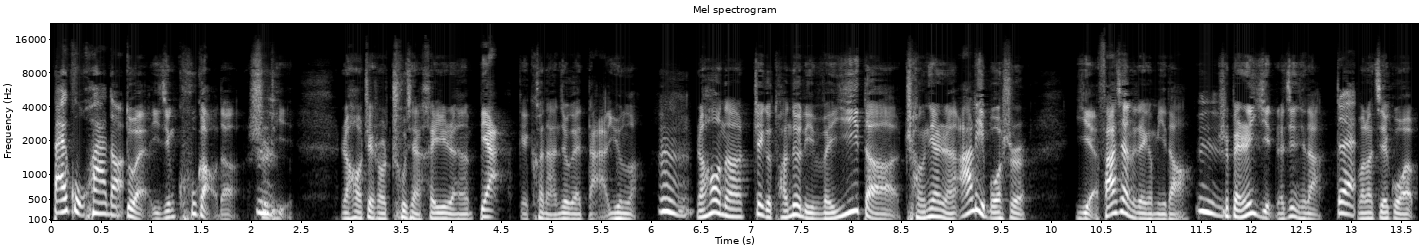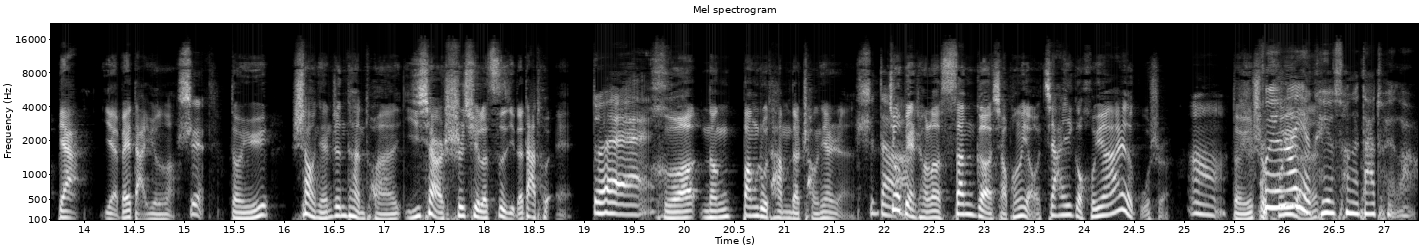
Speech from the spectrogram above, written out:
白骨化的，对已经枯槁的尸体。然后这时候出现黑衣人，啪给柯南就给打晕了。嗯然后呢，这个团队里唯一的成年人阿笠博士也发现了这个密道，嗯。是被人引着进去的。对，完了，结果啪也被打晕了，是，等于少年侦探团一下失去了自己的大腿。对，和能帮助他们的成年人，是的，就变成了三个小朋友加一个灰原哀的故事，嗯，等于是灰原哀也可以算个大腿了。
